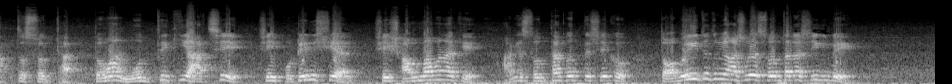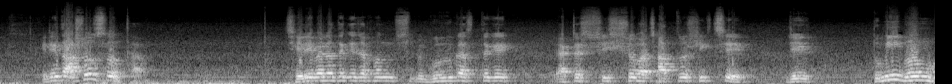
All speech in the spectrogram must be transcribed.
আত্মশ্রদ্ধা। তোমার মধ্যে কি আছে সেই পোটেনশিয়াল সেই সম্ভাবনাকে আগে শ্রদ্ধা করতে শেখো, তবেই তো তুমি আসলে শ্রদ্ধাটা শিখবে। এটাই তো আসল শ্রদ্ধা। ছেলেবেলা থেকে যখন গুরুর কাছ থেকে একটা শিষ্য বা ছাত্র শিখছে যে তুমি ব্রহ্ম,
